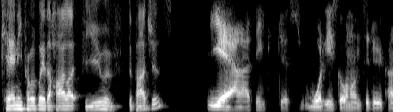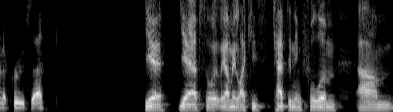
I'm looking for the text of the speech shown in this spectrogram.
Cairney probably the highlight for you of departures. Yeah, and I think just what he's gone on to do kind of proves that. Yeah, yeah, absolutely. I mean, like he's captaining Fulham, um,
